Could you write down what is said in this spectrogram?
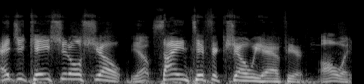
Educational show. Yep. Scientific show we have here. Always.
